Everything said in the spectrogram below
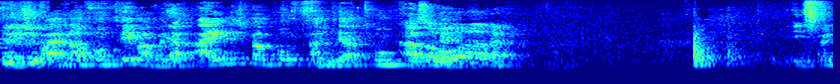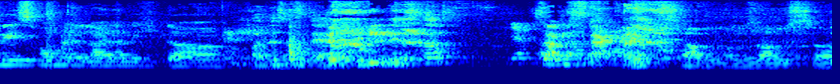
Wir schweifen auch vom Thema. Wir sind eigentlich beim Punkt Anti-Atomkraft. Also, ich bin nächstes Wochenende leider nicht da. Was ist das denn? Wie viel ist das? jetzt am Samstag. Abend am Samstag.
